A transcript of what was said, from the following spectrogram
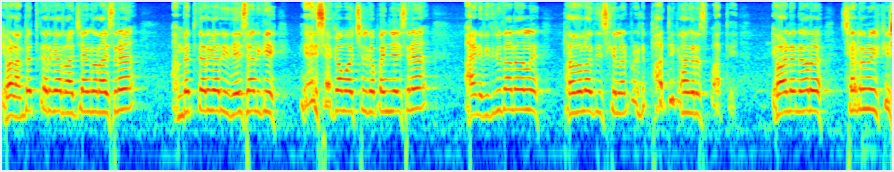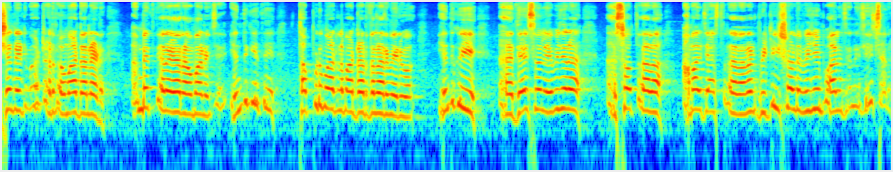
ఇవాళ అంబేద్కర్ గారు రాజ్యాంగం రాసినా అంబేద్కర్ గారు ఈ దేశానికి న్యాయశాఖ మంత్రులుగా పనిచేసిన ఆయన విధి విధానాలను ప్రజల్లో తీసుకెళ్ళినటువంటి పార్టీ కాంగ్రెస్ పార్టీ. ఇవాళ ఎవరు ఎవరో సెంట్రల్ మినిస్టర్ కిషన్ రెడ్డి మాట్లాడుతూ మాట అన్నాడు. అంబేద్కర్ గారు అవమానించారు. ఎందుకు ఇది తప్పుడు మాటలు మాట్లాడుతున్నారు మీరు? ఎందుకు ఈ దేశంలో విభజన సూత్రాలు అమలు చేస్తున్నారు అన్నట్టు బ్రిటిష్ వాళ్ళు విజయం పాలన చేశారు.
